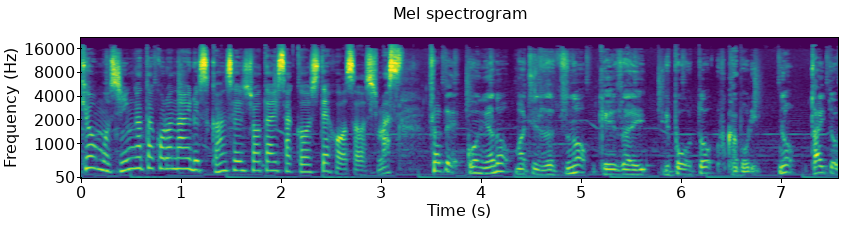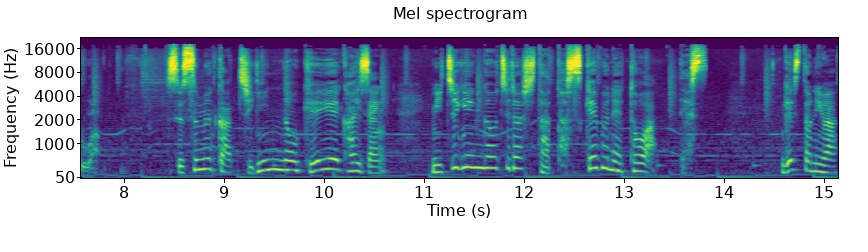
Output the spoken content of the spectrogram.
今日も新型コロナウイルス感染症対策をして放送します。さて今夜の町田鉄の経済リポート深掘のタイトルは？進むか地銀の経営改善。日銀が打ち出した助け舟とは？ですゲストには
